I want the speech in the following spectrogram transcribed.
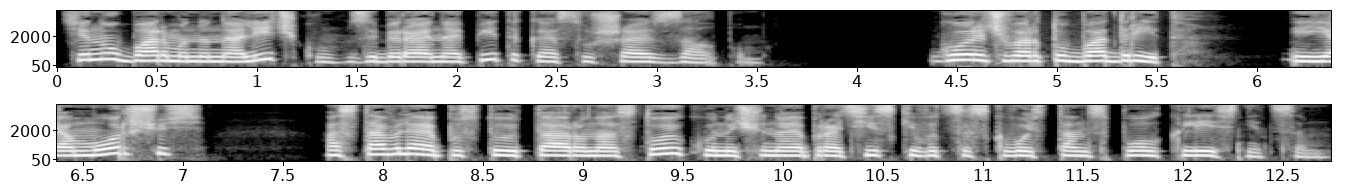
Тяну бармену наличку, забирая напиток и осушаю залпом. Горечь во рту бодрит, и я морщусь, Оставляя пустую тару на стойку, начиная протискиваться сквозь танцпол к лестницам.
